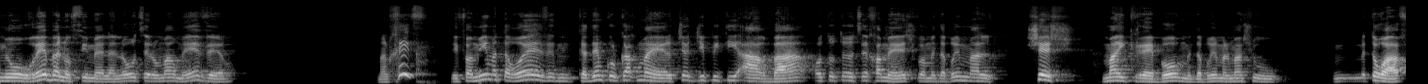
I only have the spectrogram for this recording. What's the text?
מעורה בנושאים האלה, אני לא רוצה לומר מעבר, מלחיץ. לפעמים אתה רואה, זה מתקדם כל כך מהר, צ'אט GPT 4, אוטוטו יוצא 5, כבר מדברים על 6, מה יקרה בו, מדברים על משהו מטורף.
